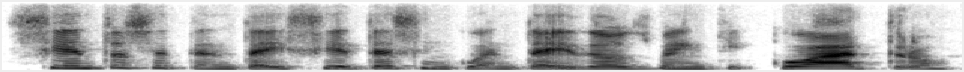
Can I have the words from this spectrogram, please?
177 52 24.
